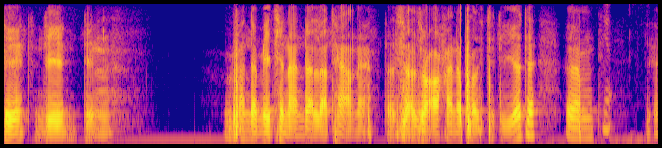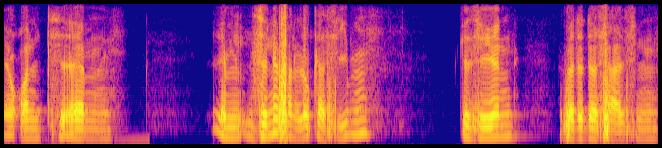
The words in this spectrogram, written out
sie, die, den von der Mädchen an der Laterne. Das ist also auch eine Prostituierte. Ähm, ja. Und ähm, im Sinne von Lukas 7 gesehen würde das heißen,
